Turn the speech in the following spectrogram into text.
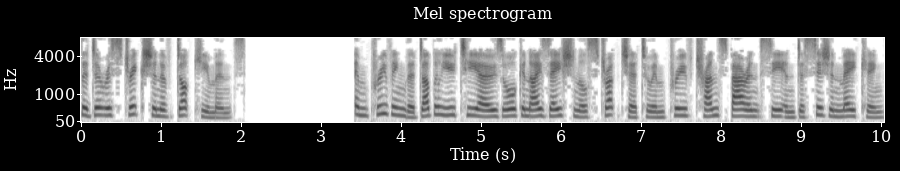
the de-restriction of documents improving the WTO's organizational structure to improve transparency and decision-making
